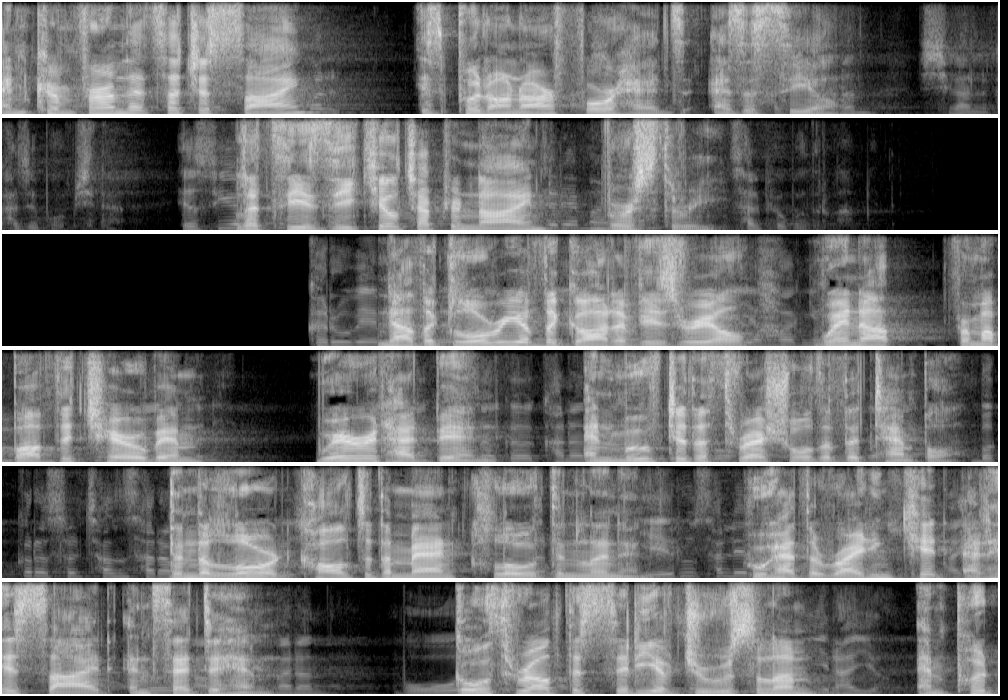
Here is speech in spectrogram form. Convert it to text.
and confirm that such a sign is put on our foreheads as a seal. Let's see Ezekiel chapter 9, verse 3. Now the glory of the God of Israel went up from above the cherubim where it had been and moved to the threshold of the temple. Then the Lord called to the man clothed in linen, who had the writing kit at his side, and said to him, Go throughout the city of Jerusalem and put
